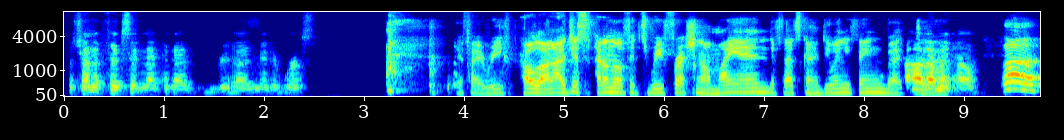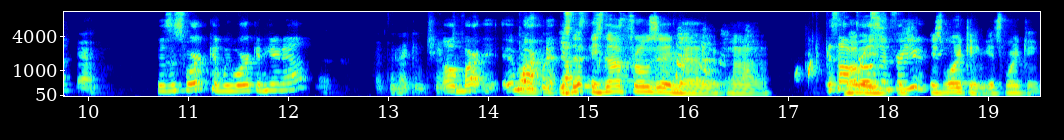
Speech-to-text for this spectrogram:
I was trying to fix it and I think I, I made it worse. If I re, hold on, I just, I don't know if it's refreshing on my end, if that's gonna do anything, but. Oh, that uh, might help. Uh, Yeah. does this work? Can we work in here now? I think I can change. Oh. Mark, wanna Mark, It's not, it's not frozen. Uh, uh, it's not Bobby, frozen it's- for you. It's working. It's working.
